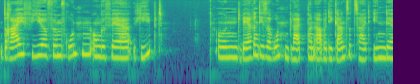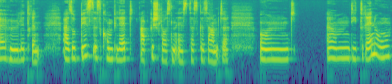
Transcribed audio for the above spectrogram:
drei, vier, fünf Runden ungefähr gibt. Und während dieser Runden bleibt man aber die ganze Zeit in der Höhle drin. Also bis es komplett abgeschlossen ist, das Gesamte. Und ähm, die Trennung,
